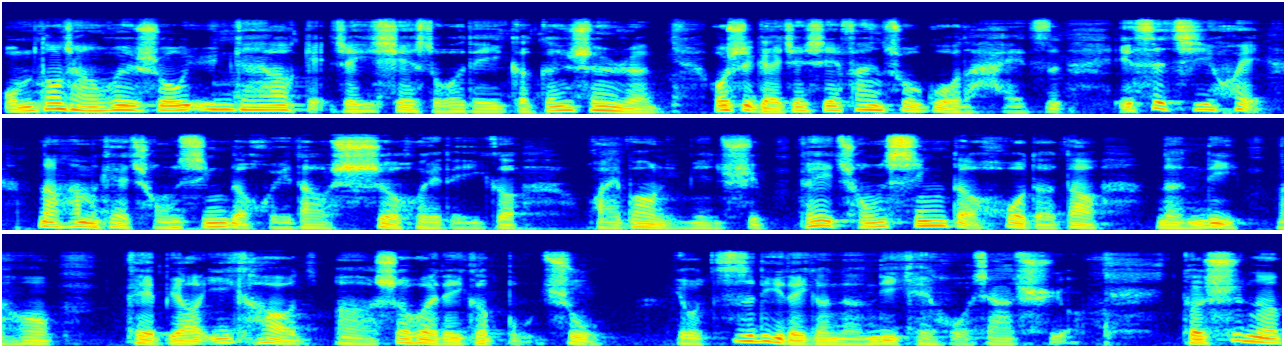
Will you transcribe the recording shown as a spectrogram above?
我们通常会说，应该要给这一些所谓的一个更生人，或是给这些犯错过的孩子一次机会，让他们可以重新的回到社会的一个。怀抱里面去，可以重新的获得到能力，然后可以不要依靠呃社会的一个补助，有自立的一个能力可以活下去哦。可是呢，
